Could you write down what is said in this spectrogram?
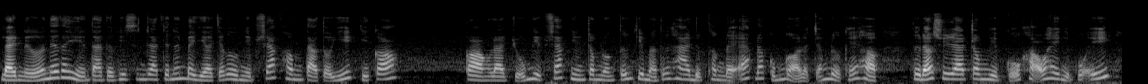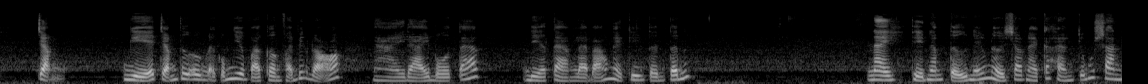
Lại nữa, nếu thấy hiện tại từ khi sinh ra cho đến bây giờ chẳng ưng nghiệp sát, không tạo tội giết, chỉ có còn là chủ nghiệp sát, nhưng trong luận tướng chim lần thứ hai được thân đại ác đó cũng gọi là chẳng được khế hợp từ đó suy ra trong nghiệp của khẩu hay nghiệp của ý chẳng nghĩa chẳng tương ưng lại cũng như vậy cần phải biết rõ ngài đại bồ tát địa tạng lại bảo ngài kiên tịnh tính này thì nam tử nếu nơi sau này các hạng chúng sanh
